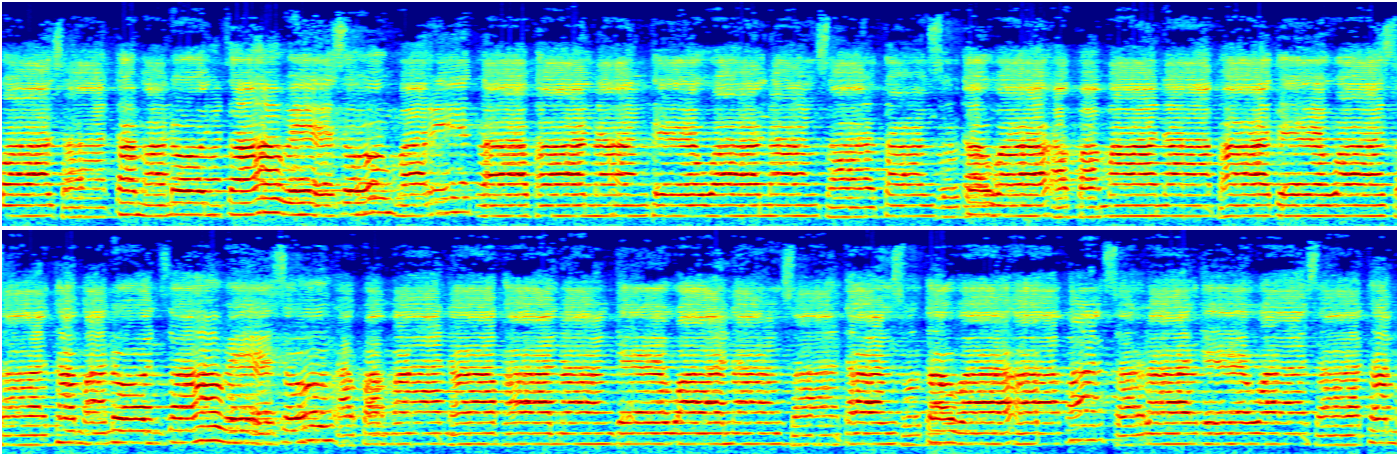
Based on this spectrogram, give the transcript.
วาสัตตมโนสาเวสงมริตาภานังเทวานังสัตตังสุตวาอัปปมานาภาเทวาสัตตมโนสาเวสงอัปมานาภานังเทวานังสัตตังสุตวาอาภัสสราเทวาสัตตม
